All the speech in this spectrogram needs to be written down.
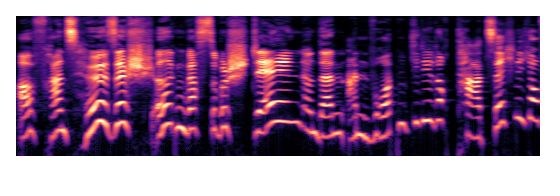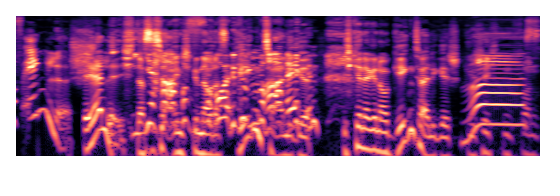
auf Französisch irgendwas zu bestellen und dann antworten die dir doch tatsächlich auf Englisch. Ehrlich, das ist ja Ja, eigentlich genau das Gegenteilige. Ich kenne ja genau gegenteilige Gesch- Geschichten von,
